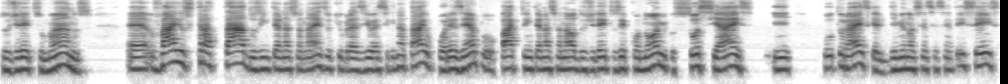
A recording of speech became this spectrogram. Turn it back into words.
dos direitos humanos é, vários tratados internacionais do que o Brasil é signatário, por exemplo, o Pacto Internacional dos Direitos Econômicos, Sociais e Culturais, que é de 1966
